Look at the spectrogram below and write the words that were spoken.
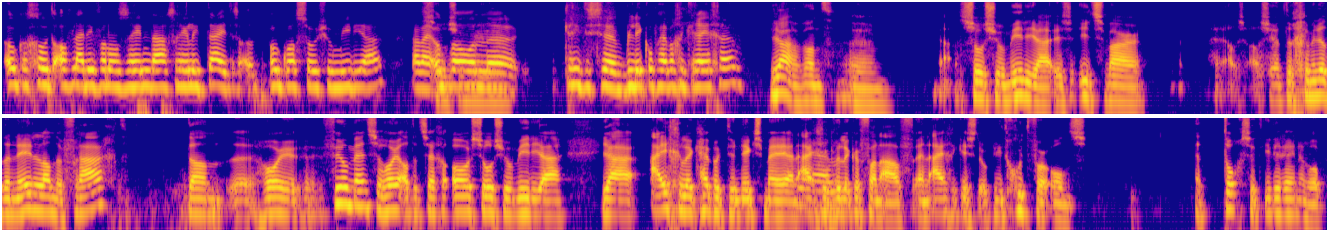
Ook een grote afleiding van onze hedendaagse realiteit is ook wel social media. Waar wij ook wel een media. eh, kritische blik op hebben gekregen. Ja, want ehm, ja, social media is iets waar, als, als je het de gemiddelde Nederlander vraagt, dan eh, hoor je, veel mensen hoor je altijd zeggen, oh, social media, ja, eigenlijk heb ik er niks mee en Ja. eigenlijk wil ik er van af en eigenlijk is het ook niet goed voor ons. En toch zit iedereen erop.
